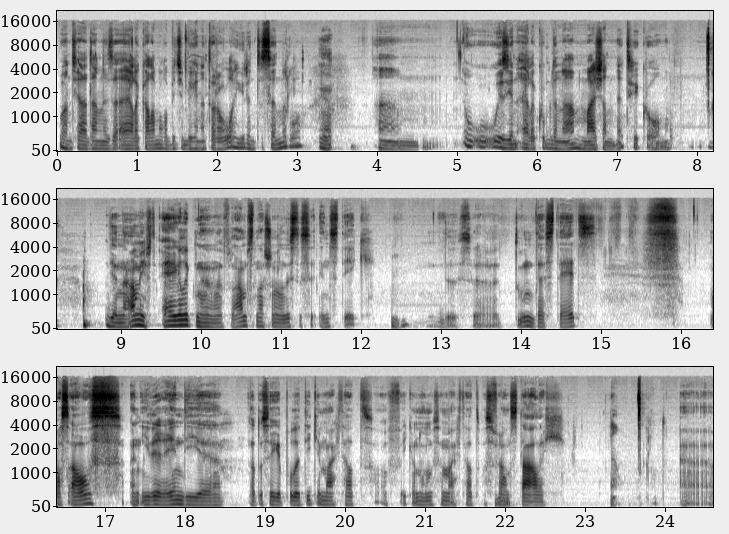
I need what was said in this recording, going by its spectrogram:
Want ja, dan is het eigenlijk allemaal een beetje beginnen te rollen hier in de Senderlo. Ja. Ehm, hoe, hoe is hij eigenlijk op de naam Majanet gekomen? Die naam heeft eigenlijk een Vlaams-nationalistische insteek. Mhm. Dus eh, toen destijds was alles en iedereen die, eh laten we zeggen, politieke macht had of economische macht had, was Franstalig. Ja, klopt. Eh,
